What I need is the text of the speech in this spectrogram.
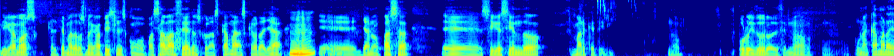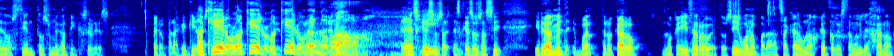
digamos que el tema de los megapíxeles, como pasaba hace años con las cámaras, que ahora ya, eh, ya no pasa, sigue siendo el marketing, ¿no? Puro y duro, decir, no, una cámara de 200 megapíxeles, pero ¿para qué quieres? La quiero, la quiero, la quiero, venga, va. Es, que eso, es que eso es así. Y realmente, bueno, pero claro, lo que dice Roberto, sí, bueno, para sacar un objeto que está muy lejano,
